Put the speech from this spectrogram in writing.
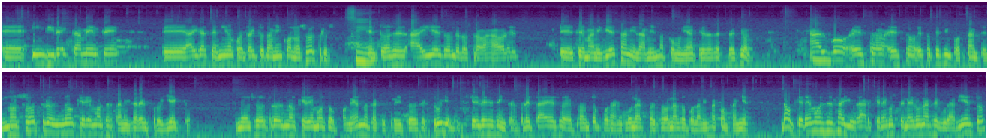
eh, indirectamente eh, haya tenido contacto también con nosotros. Entonces ahí es donde los trabajadores eh, se manifiestan y la misma comunidad empieza a hacer presión. Algo, eso, eso, eso que es importante, nosotros no queremos satanizar el proyecto, nosotros no queremos oponernos a que el proyecto se destruya, porque a veces se interpreta eso de pronto por algunas personas o por la misma compañía. No, queremos es ayudar, queremos tener un aseguramiento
